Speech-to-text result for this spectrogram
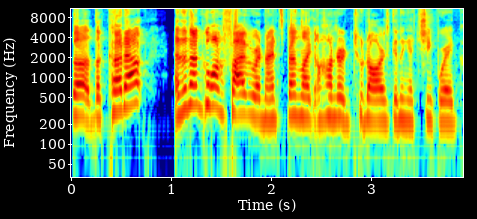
The the cutout, and then I'd go on Fiverr and I'd spend like $102 getting a cheap rig.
